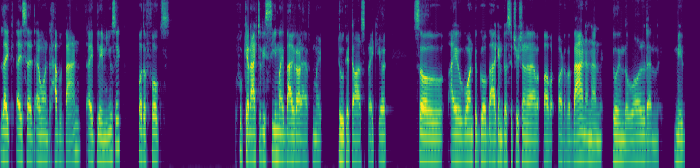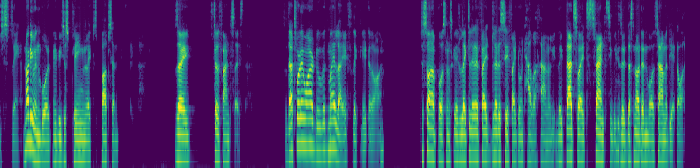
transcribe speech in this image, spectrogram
like I said, I want to have a band. I play music for the folks who can actually see my background. I have my two guitars right here. So I want to go back into a situation where I'm part of a band and then doing the world and maybe just playing, not even world, maybe just playing like pubs and things like that. Because I still fantasize that. So that's what I want to do with my life, like later on, just on a personal scale. Like if I let us say if I don't have a family, like that's why it's fantasy because it does not involve family at all.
